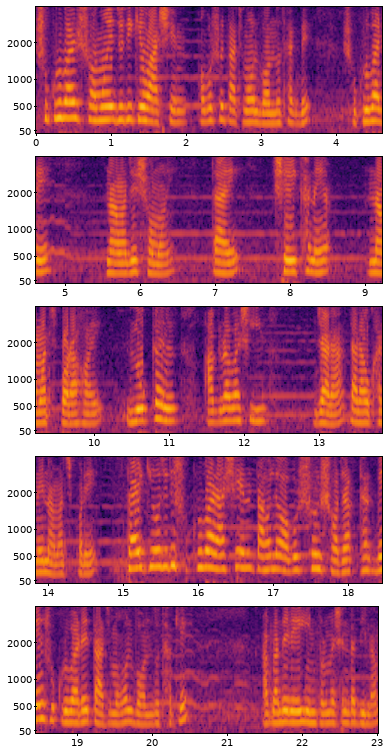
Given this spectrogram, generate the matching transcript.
শুক্রবার সময়ে যদি কেউ আসেন, অবশ্যই তাজমহল বন্ধ থাকবে শুক্রবারে নামাজের সময়। তাই সেইখানে নামাজ পড়া হয়। লোকাল আগ্রাবাসীর যারা, তারা ওখানে নামাজ পড়ে। তাই কেউ যদি শুক্রবার আসেন, তাহলে অবশ্যই সজাগ থাকবেন। শুক্রবারে তাজমহল বন্ধ থাকে। আপনাদের এই ইনফরমেশনটা দিলাম।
